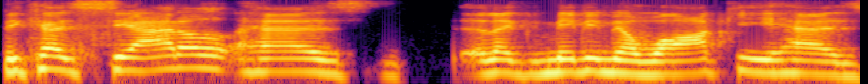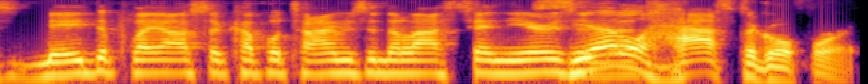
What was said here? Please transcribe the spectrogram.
because Seattle has like maybe Milwaukee has made the playoffs a couple times in the last ten years. Seattle has to go for it.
